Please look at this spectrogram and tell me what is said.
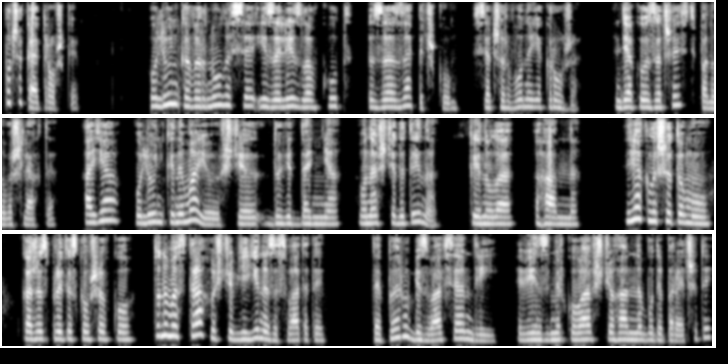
почекай трошки. Олюнька вернулася і залізла в кут за запічком, вся червона, як рожа. Дякую за честь, панове шляхта. А я, Олюньки, не маю ще до віддання, вона ще дитина, кинула Ганна. Як лише тому, каже з притиском Шевко, то нема страху, щоб її не засватати. Тепер обізвався Андрій. Він зміркував, що Ганна буде перечити,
